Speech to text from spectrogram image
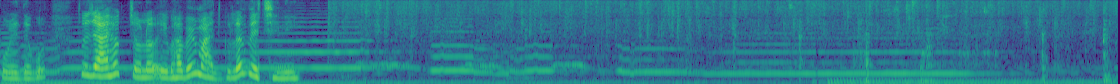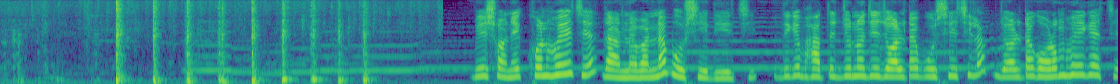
করে দেবো। তো যাই হোক, চলো এভাবে মাছগুলো বেছে নিই। বেশ অনেকক্ষণ হয়েছে রান্না বান্না বসিয়ে দিয়েছি। এদিকে ভাতের জন্য যে জলটা বসিয়েছিলাম, জলটা গরম হয়ে গেছে,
